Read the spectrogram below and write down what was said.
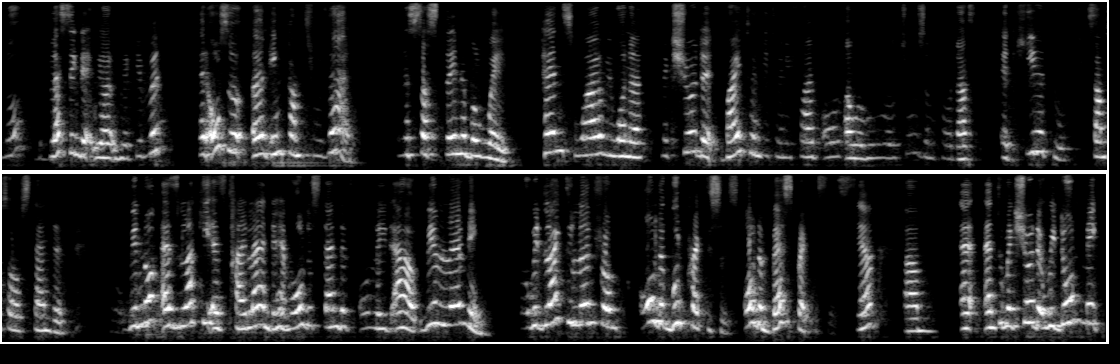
you know, the blessing that we are, we are given, and also earn income through that in a sustainable way. Hence why we want to make sure that by 2025, all our rural tourism products adhere to some sort of standard. We're not as lucky as Thailand. They have all the standards all laid out. We're learning. But we'd like to learn from all the good practices, all the best practices. Yeah um, and, and to make sure that we don't make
